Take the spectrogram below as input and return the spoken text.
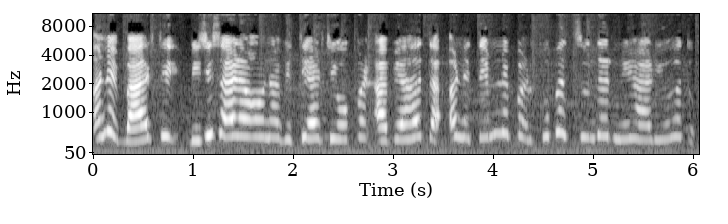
અને બહારથી બીજી શાળાઓના વિદ્યાર્થીઓ પણ આવ્યા હતા અને તેમને પણ ખૂબ જ સુંદર નિહાળ્યું હતું.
